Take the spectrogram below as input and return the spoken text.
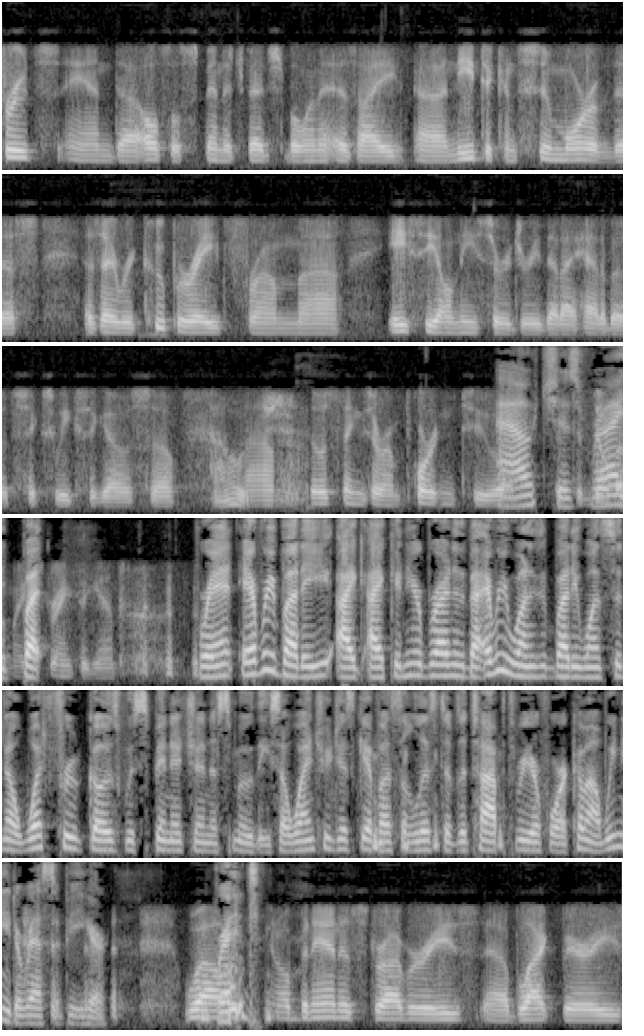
fruits and uh, also spinach vegetable in it as I uh, need to consume more of this as I recuperate from uh, ACL knee surgery that I had about six weeks ago. So um, those things are important to, uh, Ouch is to build right, up my but- strength again. Brent, everybody, I, I can hear Brian in the back. Everybody wants to know what fruit goes with spinach in a smoothie. So why don't you just give us a list of the top three or four? Come on, we need a recipe here. well, Brent? you know, bananas, strawberries, uh, blackberries,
